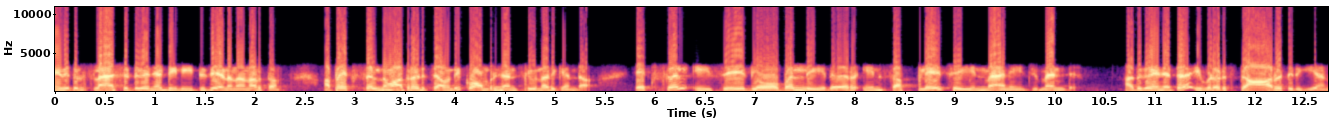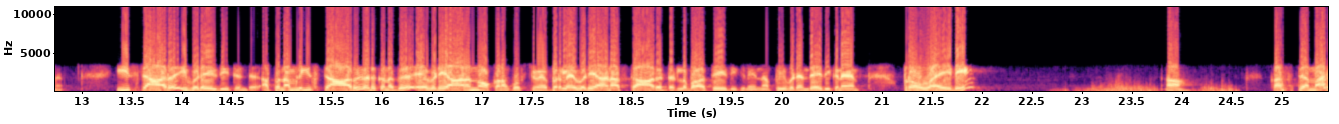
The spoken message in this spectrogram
എഴുതിയിട്ട് ഒരു സ്ലാഷ് ഇട്ട് കഴിഞ്ഞാൽ ഡിലീറ്റ് ചെയ്യണം എന്നാണ് അർത്ഥം. അപ്പൊ എക്സെല്ലിന് മാത്രം അടിച്ചാൽ മതി കോംപ്രിഹെൻസീവ് എന്ന് അടിക്കണ്ട. Excel is a global leader in supply chain management അത് കഴിഞ്ഞിട്ട് ഇവിടെ ഒരു സ്റ്റാർ ഇട്ടിരിക്കുകയാണ്. ഈ സ്റ്റാർ ഇവിടെ എഴുതിയിട്ടുണ്ട്. അപ്പൊ നമ്മൾ ഈ സ്റ്റാർ കിടക്കുന്നത് എവിടെയാണെന്ന് നോക്കണം. ക്വസ്റ്റ്യൻ പേപ്പറിൽ എവിടെയാണ് ആ സ്റ്റാർ ഇട്ടിട്ടുള്ള ഭാഗത്ത് എഴുതിക്കണേന്ന് അപ്പൊ ഇവിടെ എന്താ എഴുതിക്കണേ പ്രൊവൈഡിങ് ആ. Customer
